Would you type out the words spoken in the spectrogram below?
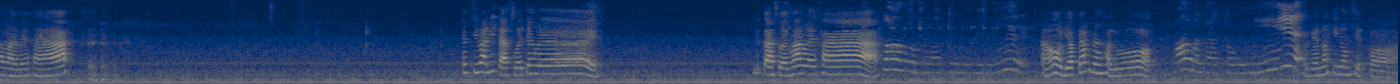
อร่อยไหมคะเอฟซีว่าลิตาสวยจังเลยลิตาสวยมากเลยค่ะพ่อมาตรงนี้เอาเดี๋ยวแป๊บนึงค่ะลูกพ่อมาตรงนี้เดี๋ยวน้องกินนมเสร็จก่อน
